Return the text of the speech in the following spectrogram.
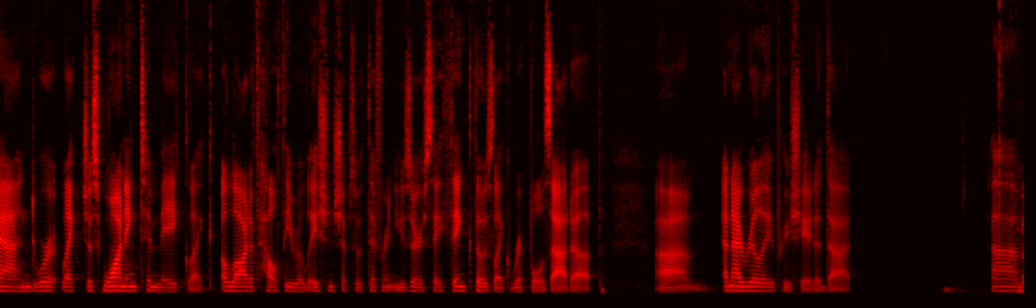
and we're like just wanting to make like a lot of healthy relationships with different users. They think those like ripples add up, um, and I really appreciated that. Um,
